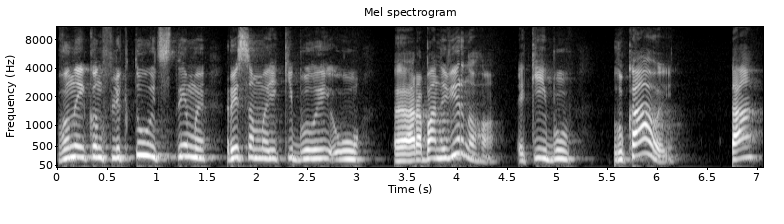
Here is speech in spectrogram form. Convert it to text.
вони конфліктують з тими рисами, які були у е, раба невірного, який був лукавий. Та?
